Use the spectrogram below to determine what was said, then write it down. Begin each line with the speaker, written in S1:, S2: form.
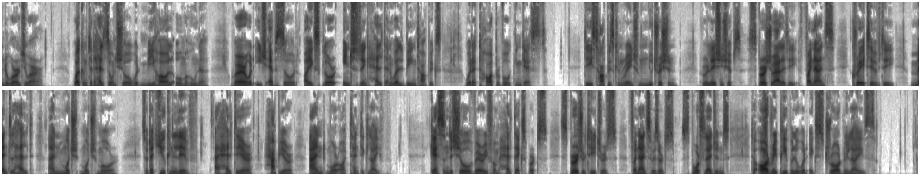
S1: in the world you are. Welcome to the Health Zone Show with Micheál O'Mathúna, where with each episode I explore interesting health and well-being topics with a thought-provoking guest. These topics can range from nutrition, relationships, spirituality, finance, creativity, mental health, and much, much more, so that you can live a healthier, happier, and more authentic life. Guests on the show vary from health experts, spiritual teachers, finance wizards, sports legends, to ordinary people with extraordinary lives.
